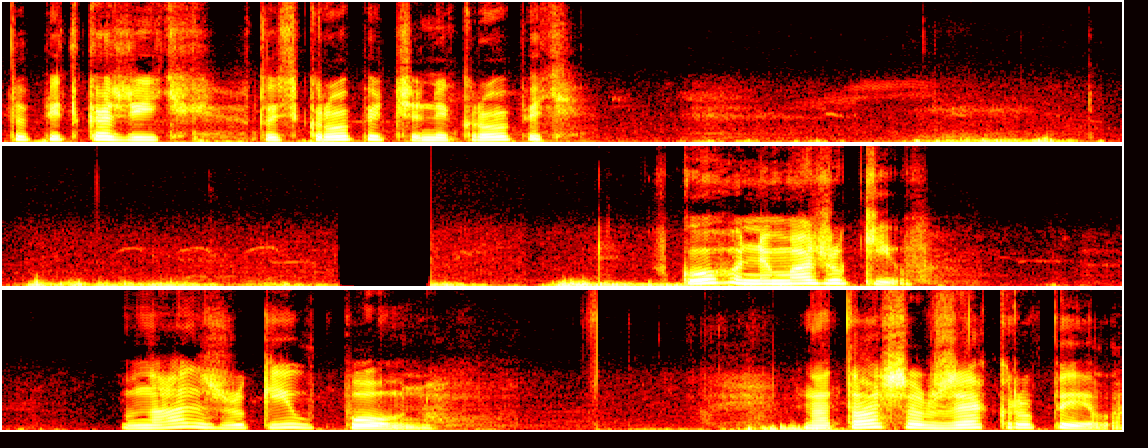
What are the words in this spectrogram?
то підкажіть, хтось кропить чи не кропить. В кого нема жуків? В нас жуків повно. Наташа вже кропила.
